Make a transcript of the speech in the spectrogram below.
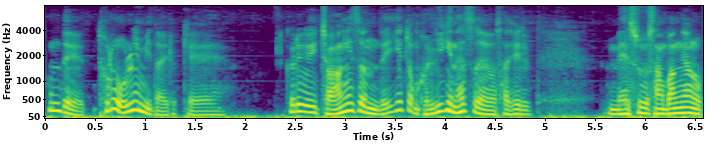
근데 들어올립니다. 이렇게 그리고 이 저항이 있었는데 이게 좀 걸리긴 했어요. 사실 매수 상방향으로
